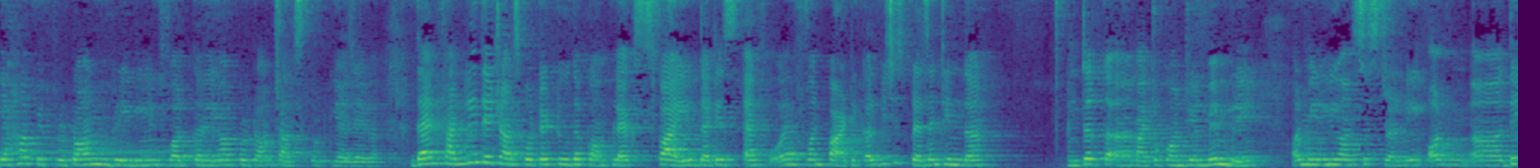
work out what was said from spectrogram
यहाँ पे प्रोटॉन ग्रेडियंट वर्क करेगा और प्रोटॉन ट्रांसपोर्ट किया जाएगा। Then finally they transported to the complex five that is F F one particle which is present in the intermitochondrial membrane और मेनली ऑन सिस्टरली और they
